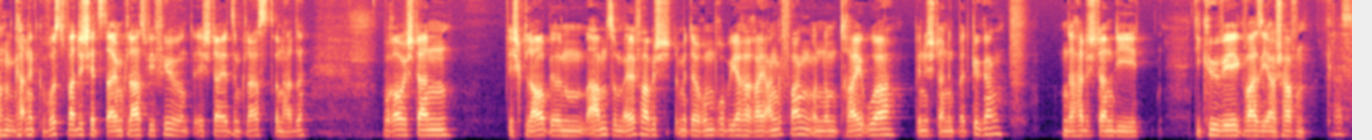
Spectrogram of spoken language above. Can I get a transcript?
und gar nicht gewusst, was ich jetzt da im Glas, wie viel und ich da jetzt im Glas drin hatte. Worauf ich dann, ich glaube, abends um elf habe ich mit der Rumprobiererei angefangen und um drei Uhr bin ich dann ins Bett gegangen. Und da hatte ich dann die, die Cuvée quasi erschaffen. Krass.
